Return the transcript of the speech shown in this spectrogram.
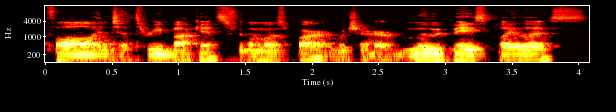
fall into three buckets for the most part, which are mood based playlists,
